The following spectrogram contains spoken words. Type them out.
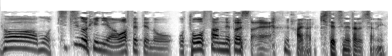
いやー、もう父の日に合わせてのお父さんネタでしたね。はいはい。季節ネタでしたね。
